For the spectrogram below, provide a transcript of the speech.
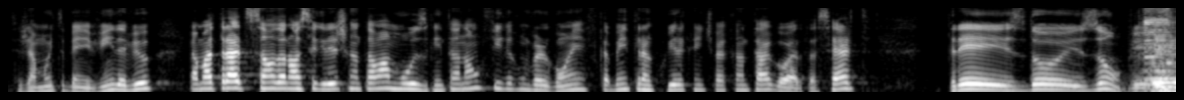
Seja muito bem-vinda, viu? É uma tradição da nossa igreja cantar uma música, então não fica com vergonha, fica bem tranquila que a gente vai cantar agora, tá certo? 3, 2, 1. Visitante,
